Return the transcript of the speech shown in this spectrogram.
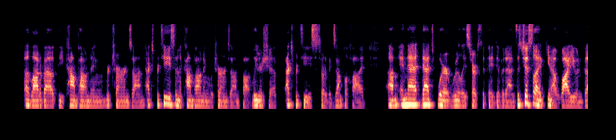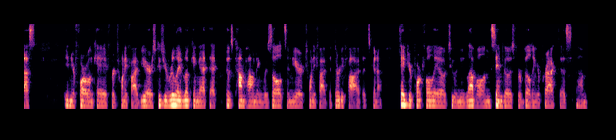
a lot about the compounding returns on expertise and the compounding returns on thought leadership, expertise sort of exemplified. Um, and that that's where it really starts to pay dividends. It's just like, you know, why you invest in your 401k for 25 years because you're really looking at that those compounding results in year 25 to 35 that's going to take your portfolio to a new level and the same goes for building your practice um,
